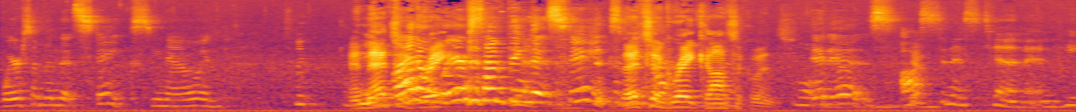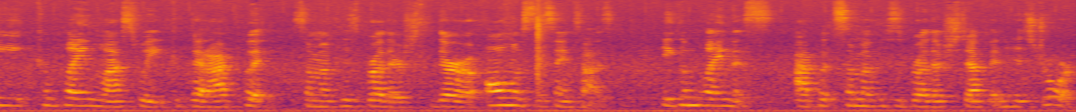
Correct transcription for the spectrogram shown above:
wear something that stinks, you know, and, And that's let a 'em great, wear something that stinks. that's a great consequence. It is. Austin is 10, and he complained last week that I put some of his brothers, they're almost the same size. He complained that I put some of his brother's stuff in his drawer.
